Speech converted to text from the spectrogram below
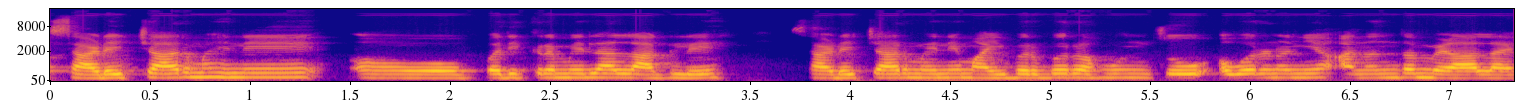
साडेचार महिने परिक्रमेला लागले. साडेचार महिने माईबरोबर राहून जो अवर्णनीय आनंद मिळालाय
